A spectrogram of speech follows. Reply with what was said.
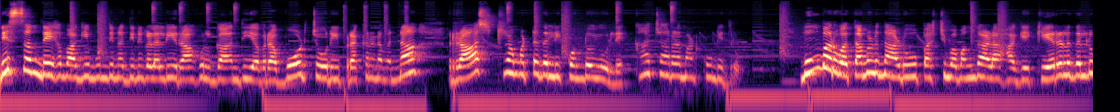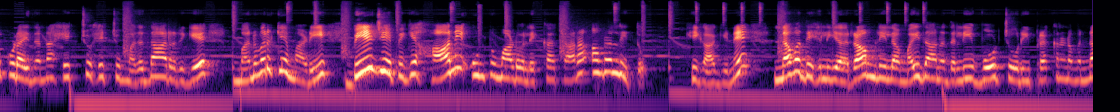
ನಿಸ್ಸಂದೇಹವಾಗಿ ಮುಂದಿನ ದಿನಗಳಲ್ಲಿ ರಾಹುಲ್ ಗಾಂಧಿ ಅವರ ಬೋರ್ಡ್ ಚೋರಿ ಪ್ರಕರಣವನ್ನ ರಾಷ್ಟ್ರ ಮಟ್ಟದಲ್ಲಿ ಕೊಂಡೊಯ್ಯೋ ಲೆಕ್ಕಾಚಾರ ಮಾಡ್ಕೊಂಡಿದ್ರು. ಮುಂಬರುವ ತಮಿಳುನಾಡು, ಪಶ್ಚಿಮ ಬಂಗಾಳ ಹಾಗೆ ಕೇರಳದಲ್ಲೂ ಕೂಡ ಇದನ್ನ ಹೆಚ್ಚು ಹೆಚ್ಚು ಮತದಾರರಿಗೆ ಮನವರಿಕೆ ಮಾಡಿ ಬಿಜೆಪಿಗೆ ಹಾನಿ ಉಂಟು ಮಾಡೋ ಲೆಕ್ಕಾಚಾರ ಅವರಲ್ಲಿತ್ತು. ಹೀಗಾಗಿನೇ ನವದೆಹಲಿಯ ರಾಮ್ಲೀಲಾ ಮೈದಾನದಲ್ಲಿ ವೋಟ್ ಚೋರಿ ಪ್ರಕರಣವನ್ನ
